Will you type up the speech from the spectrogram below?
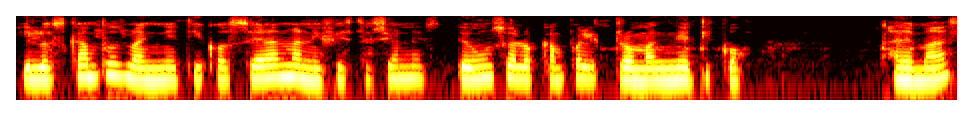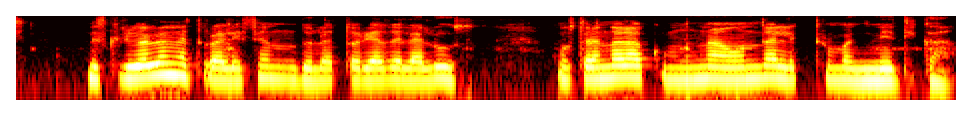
y los campos magnéticos eran manifestaciones de un solo campo electromagnético. Además, describió la naturaleza ondulatoria de la luz, mostrándola como una onda electromagnética.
